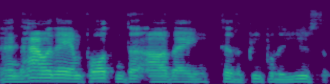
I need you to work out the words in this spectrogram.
and how are they important are they to the people who use them.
